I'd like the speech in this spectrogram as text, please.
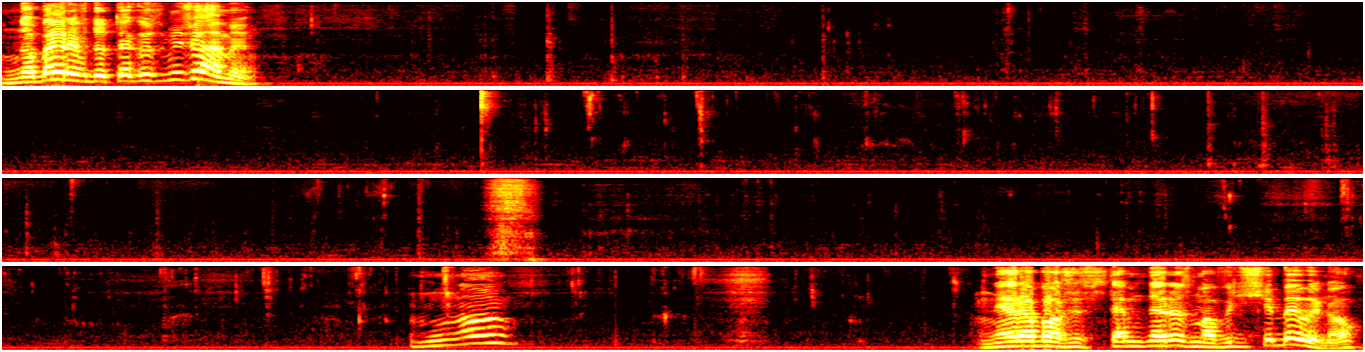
No do tego zmierzamy. No. Nie roboży, wstępne rozmowy dzisiaj były, no.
